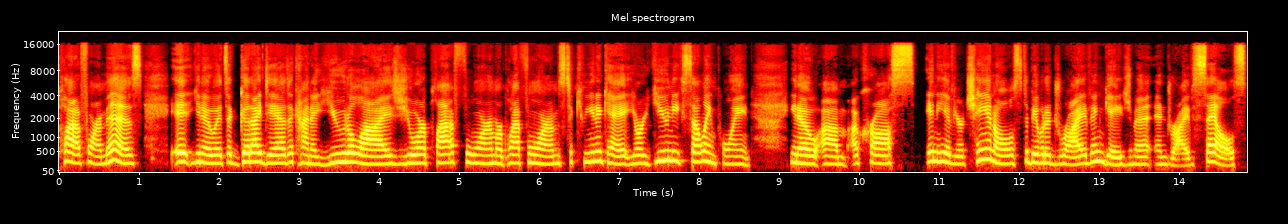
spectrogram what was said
platform is it you know it's a good idea to kind of utilize your platform or platforms to communicate your unique selling point you know um, across any of your channels to be able to drive engagement and drive sales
